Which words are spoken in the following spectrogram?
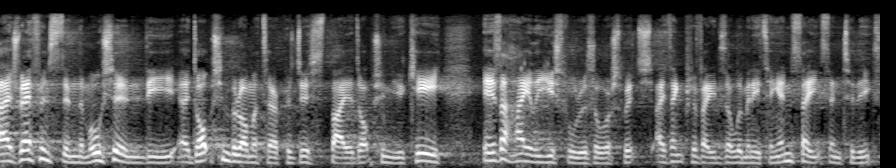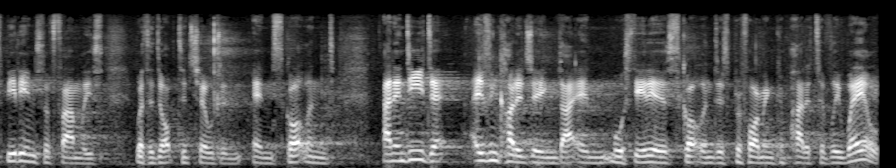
As referenced in the motion, the adoption barometer produced by Adoption UK is a highly useful resource which I think provides illuminating insights into the experience of families with adopted children in Scotland. And indeed, it is encouraging that in most areas Scotland is performing comparatively well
